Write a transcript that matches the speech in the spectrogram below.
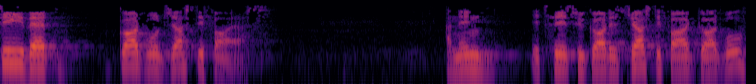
see that God will justify us. And then it says, who God is justified, God will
